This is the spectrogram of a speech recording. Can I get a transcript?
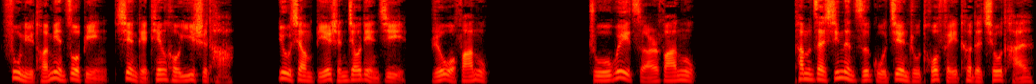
妇女团面做饼献给天后伊什塔，又向别神交奠祭，惹我发怒。主为此而发怒。他们在新嫩子谷建筑陀斐特的丘坛，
